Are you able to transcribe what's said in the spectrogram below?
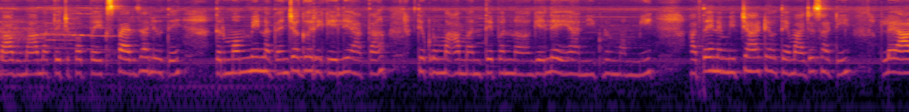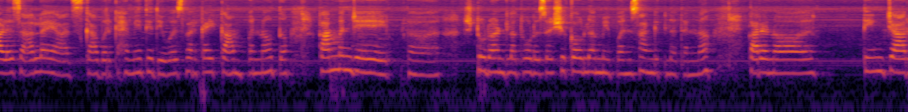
बाबू मामा त्याचे पप्पा एक्सपायर झाले होते. तर मम्मी ना त्यांच्या घरी गेली आता. तिकडून मामा ते पण गेले आणि इकडून मम्मी. आता आहे ना मी चहा ठेवते माझ्यासाठी. लय आळस आला आहे आज. का बरं काय माहिती दिवसभर काही काम पण नव्हतं. काम म्हणजे स्टुडंटला थोडंसं शिकवलं मी पण सांगितलं त्यांना. कारण तीन चार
